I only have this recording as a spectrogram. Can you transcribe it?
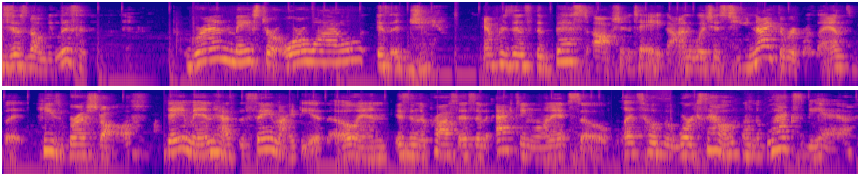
just don't be listening to them. Grand Maester Orwyle is a gem and presents the best option to Aegon, which is to unite the Riverlands, but he's brushed off. Daemon has the same idea though and is in the process of acting on it, so let's hope it works out on the Black's behalf.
